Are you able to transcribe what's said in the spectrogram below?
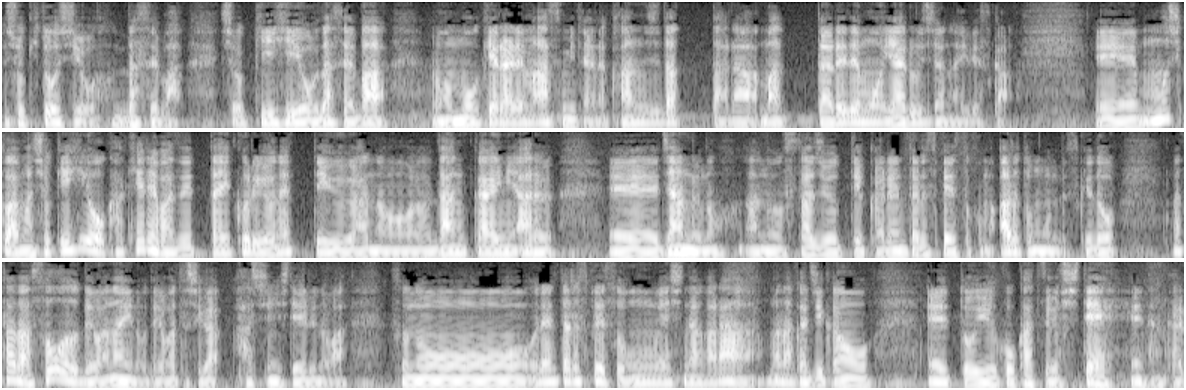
初期投資を出せば、初期費用を出せば、まあ、儲けられますみたいな感じだったら、まあ、誰でもやるじゃないですか。えー、もしくは、ま、初期費用をかければ絶対来るよねっていう、あの、段階にある、えー、ジャンルの、あの、スタジオっていうか、レンタルスペースとかもあると思うんですけど、まあ、ただそうではないので、私が発信しているのは、その、レンタルスペースを運営しながら、まあ、なんか時間を、えっ、と、有効活用して、え、なんか、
